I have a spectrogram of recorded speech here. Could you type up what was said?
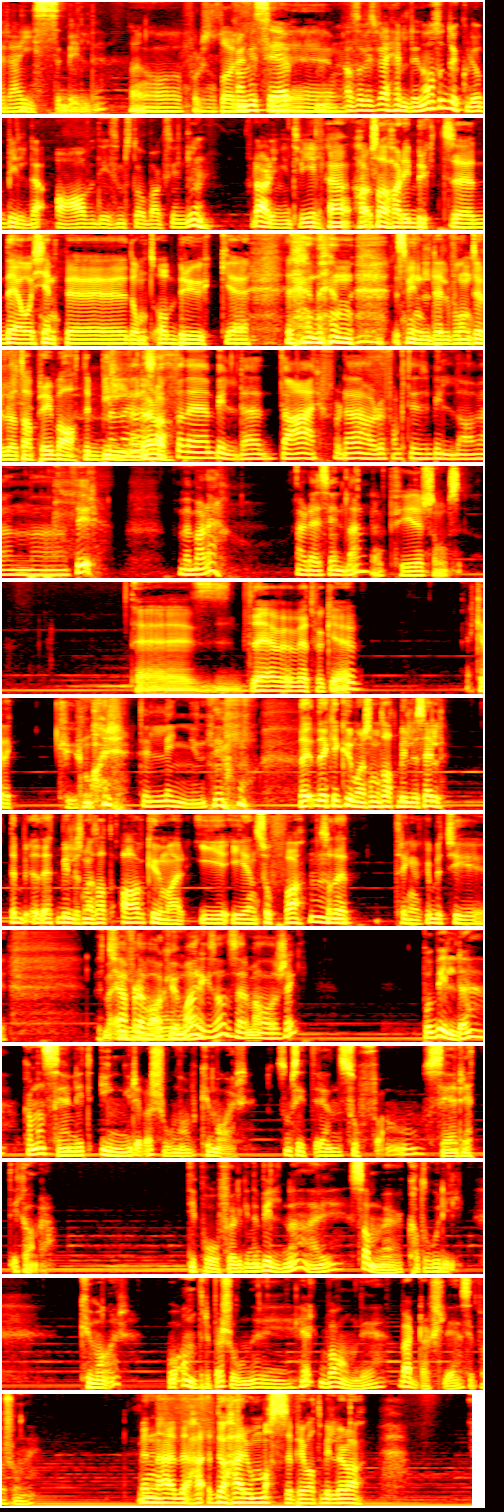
reisebilde. Det er noen folk som står Kan vi ute se, i- altså Hvis vi er heldige nå, så dukker det jo bilde av de som står bak svindelen. For da er det ingen tvil. Ja, har- så har de brukt eh, Det er jo kjempedumt å bruke den svindeltelefonen til å ta private bilder, Men da. stopp ved det bildet der, for der har du faktisk bilde av en eh, fyr. Hvem er det? Er det svindleren? En fyr som det, det vet vi jo ikke. Er ikke det Kumar? Det ligner jo Det, det er ikke Kumar som har tatt bildet selv. Det, det er et bilde som er tatt av Kumar i, i en sofa. Mm. Så det trenger jo ikke bety, bety Ja, for det var Kumar, ikke sant? Selv om han hadde skjegg. På bildet kan man se en litt yngre versjon av Kumar, som sitter i en sofa og ser rett i kamera. De påfølgende bildene er i samme kategori. Kumar og andre personer i helt vanlige, hverdagslige situasjoner. Men her, det, her, det her er jo masse private bilder, da.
